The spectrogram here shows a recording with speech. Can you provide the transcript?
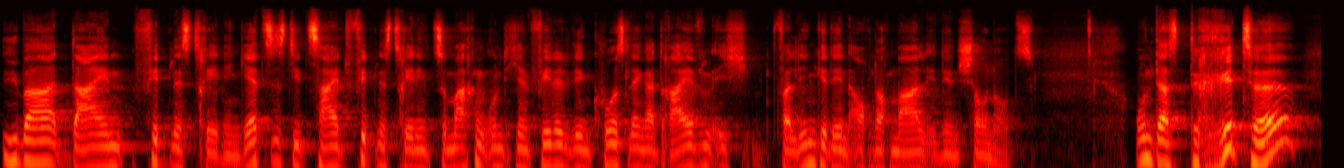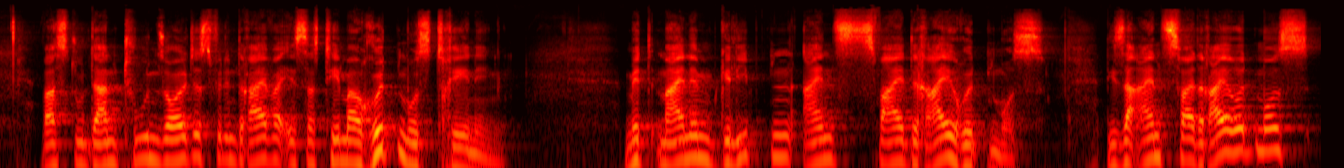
über dein Fitnesstraining. Jetzt ist die Zeit, Fitnesstraining zu machen und ich empfehle dir den Kurs länger driven. Ich verlinke den auch nochmal in den Show Notes. Und das dritte, was du dann tun solltest für den Driver, ist das Thema Rhythmustraining. Mit meinem geliebten 1-2-3-Rhythmus. Dieser 1-2-3-Rhythmus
